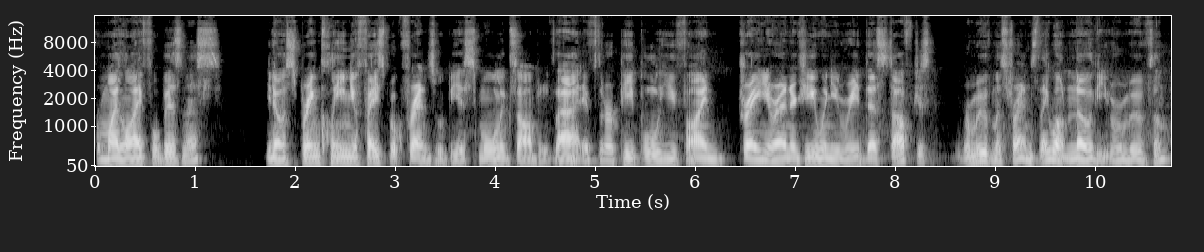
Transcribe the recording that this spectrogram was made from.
from my life or business. You know, spring clean your Facebook friends would be a small example of that. If there are people you find drain your energy when you read their stuff, just remove them as friends. They won't know that you remove them.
